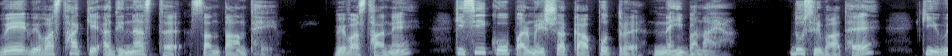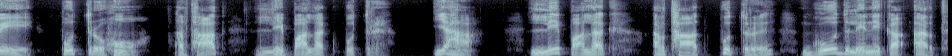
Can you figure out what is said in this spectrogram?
वे व्यवस्था के अधीनस्थ संतान थे। व्यवस्था ने किसी को परमेश्वर का पुत्र नहीं बनाया। दूसरी बात है कि वे पुत्र हों। अर्थात लेपालक पुत्र। यहाँ, लेपालक अर्थात पुत्र गोद लेने का अर्थ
